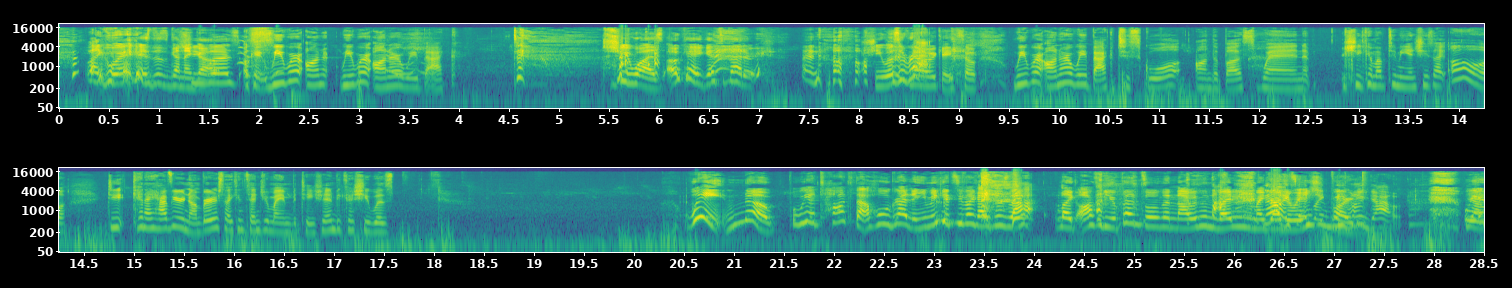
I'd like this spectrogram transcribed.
like where is this gonna she go? was okay we were on we were on our way back she was okay. Gets better. I know. She was a No, okay so we were on our way back to school on the bus when she came up to me and she's like oh do you, can i have your number so i can send you my invitation because she was Wait, no. But we had talked that whole grad, and you make it seem like I just like offered you a pencil, and then I was inviting you to my No, I said, graduation like, party. we hung out We had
